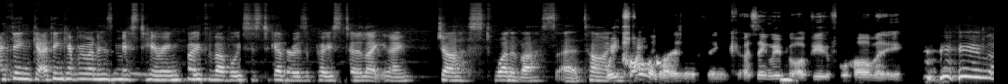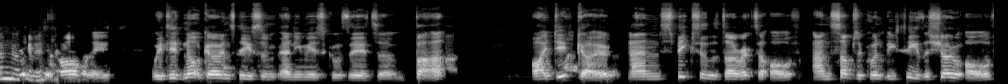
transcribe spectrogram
I think I think everyone has missed hearing both of our voices together as opposed to like you know just one of us at a time. We harmonise. I think. I think we've got a beautiful harmony. I'm not going to say. harmony. We did not go and see some any musical theatre, but I did go and speak to the director of, and subsequently see the show of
